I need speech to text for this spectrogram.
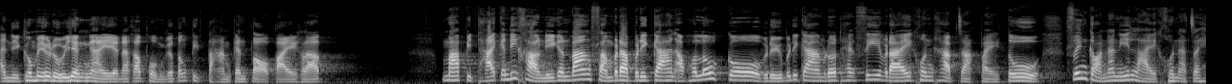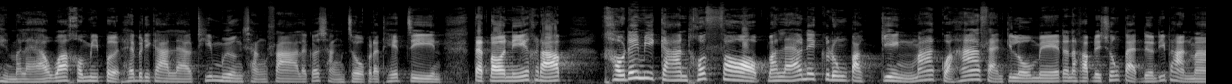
อันนี้ก็ไม่รู้ยังไงนะครับ ผมก็ต้องติดตามกันต่อไปครับ มาปิดท้ายกันที่ข่าวนี้กันบ้างสำหรับบริการ Apollo Go หรือบริการรถแท็กซี่ไร้คนขับจากไปตู้ ซึ่งก่อนหน้านี้หลายคนอาจจะเห็นมาแล้วว่าเขามีเปิดให้บริการแล้วที่เมืองฉางซา และก็ฉางโจวประเทศจีน แต่ตอนนี้ครับ เขาได้มีการทดสอบมาแล้วในกรุงปักกิ่งมากกว่า 5 0 0 0 0 0 กิโลเมตรนะครับ ในช่วง 8 เดือนที่ผ่านมา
